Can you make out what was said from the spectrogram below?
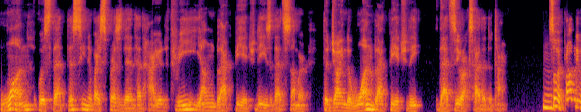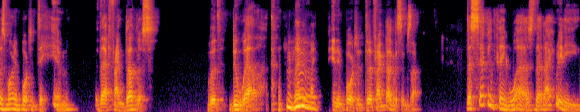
One was that this senior vice president had hired three young Black PhDs that summer to join the one Black PhD that Xerox had at the time. Mm. So it probably was more important to him that Frank Douglas would do well mm-hmm. than it might be important to Frank Douglas himself. The second thing was that I really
